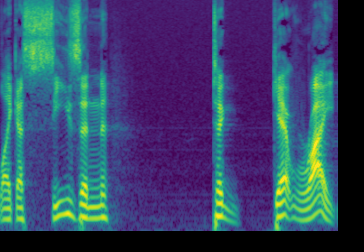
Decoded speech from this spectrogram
like a season to get right.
